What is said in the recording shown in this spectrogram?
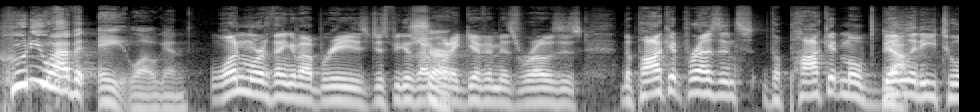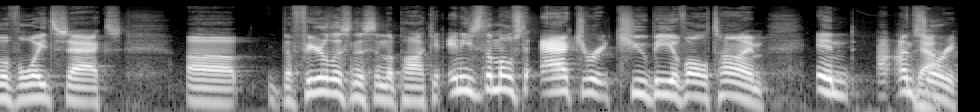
Who do you have at eight, Logan? One more thing about Brees, just because sure. I want to give him his roses: the pocket presence, the pocket mobility to avoid sacks. Uh, the fearlessness in the pocket, and he's the most accurate QB of all time. And I- I'm Yeah. sorry.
